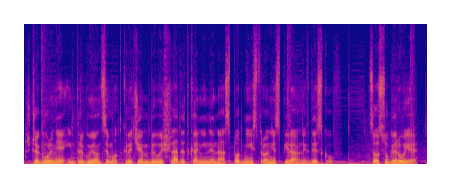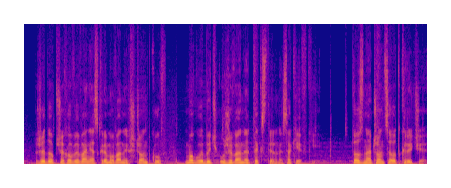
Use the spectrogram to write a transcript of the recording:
Szczególnie intrygującym odkryciem były ślady tkaniny na spodniej stronie spiralnych dysków, co sugeruje, że do przechowywania skremowanych szczątków mogły być używane tekstylne sakiewki. To znaczące odkrycie,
